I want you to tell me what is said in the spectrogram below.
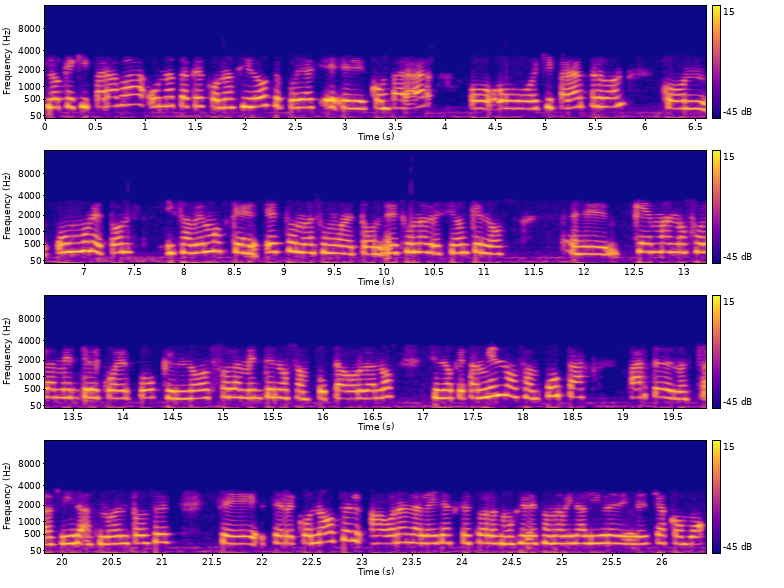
Lo que equiparaba un ataque con ácido se podía eh, comparar o, o equiparar, perdón, con un moretón. Y sabemos que esto no es un moretón, es una agresión que nos eh, quema no solamente el cuerpo, que no solamente nos amputa órganos, sino que también nos amputa parte de nuestras vidas, ¿no? Entonces, se, se reconoce ahora en la ley de acceso a las mujeres a una vida libre de violencia como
